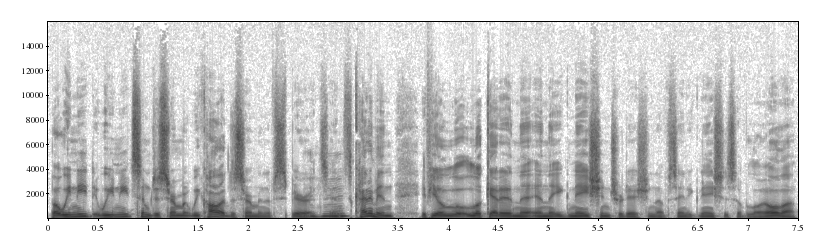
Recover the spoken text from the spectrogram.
but we need we need some discernment. We call it discernment of spirits, mm-hmm. and it's kind of in if you look at it in the in the Ignatian tradition of Saint Ignatius of Loyola,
